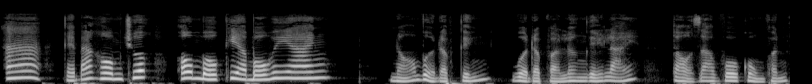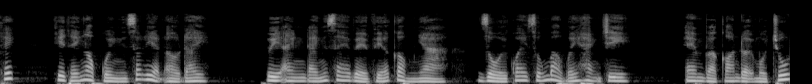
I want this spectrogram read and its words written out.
À cái bác hôm trước Ôm bố kìa, bố Huy Anh. Nó vừa đập kính, Vừa đập vào lưng ghế lái, Tỏ ra vô cùng phấn khích Khi thấy Ngọc Quỳnh xuất hiện ở đây. Huy Anh đánh xe về phía cổng nhà, Rồi quay xuống bảo với Hạnh Chi, Em và con đợi một chút.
